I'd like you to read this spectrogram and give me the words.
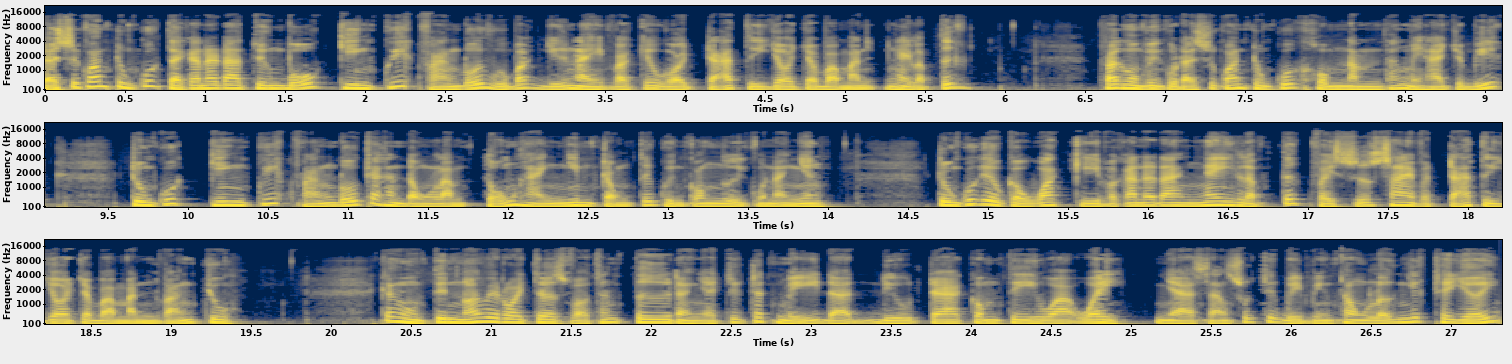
Đại sứ quán Trung Quốc tại Canada tuyên bố kiên quyết phản đối vụ bắt giữ này và kêu gọi trả tự do cho bà Mạnh ngay lập tức. Phát ngôn viên của Đại sứ quán Trung Quốc hôm 5 tháng 12 cho biết, Trung Quốc kiên quyết phản đối các hành động làm tổn hại nghiêm trọng tới quyền con người của nạn nhân. Trung Quốc yêu cầu Hoa Kỳ và Canada ngay lập tức phải sửa sai và trả tự do cho bà Mạnh Vãn Chu. Các nguồn tin nói với Reuters vào tháng 4 rằng nhà chức trách Mỹ đã điều tra công ty Huawei, nhà sản xuất thiết bị viễn thông lớn nhất thế giới,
